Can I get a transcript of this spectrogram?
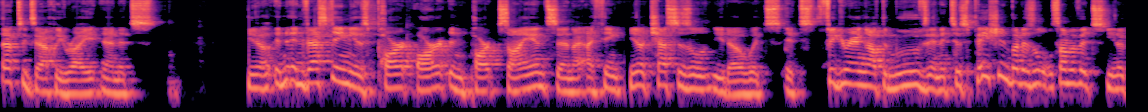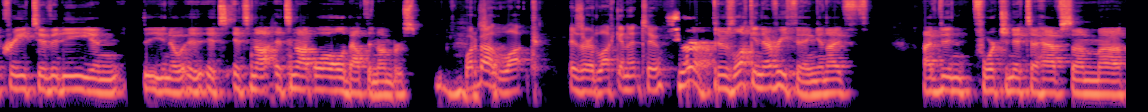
That's exactly right, and it's you know, in, investing is part art and part science, and I, I, think you know chess is you know it's it's figuring out the moves and anticipation, but is some of it's you know creativity and you know it, it's it's not it's not all about the numbers. What about so, luck? Is there luck in it too? Sure, there's luck in everything, and I've I've been fortunate to have some. Uh,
